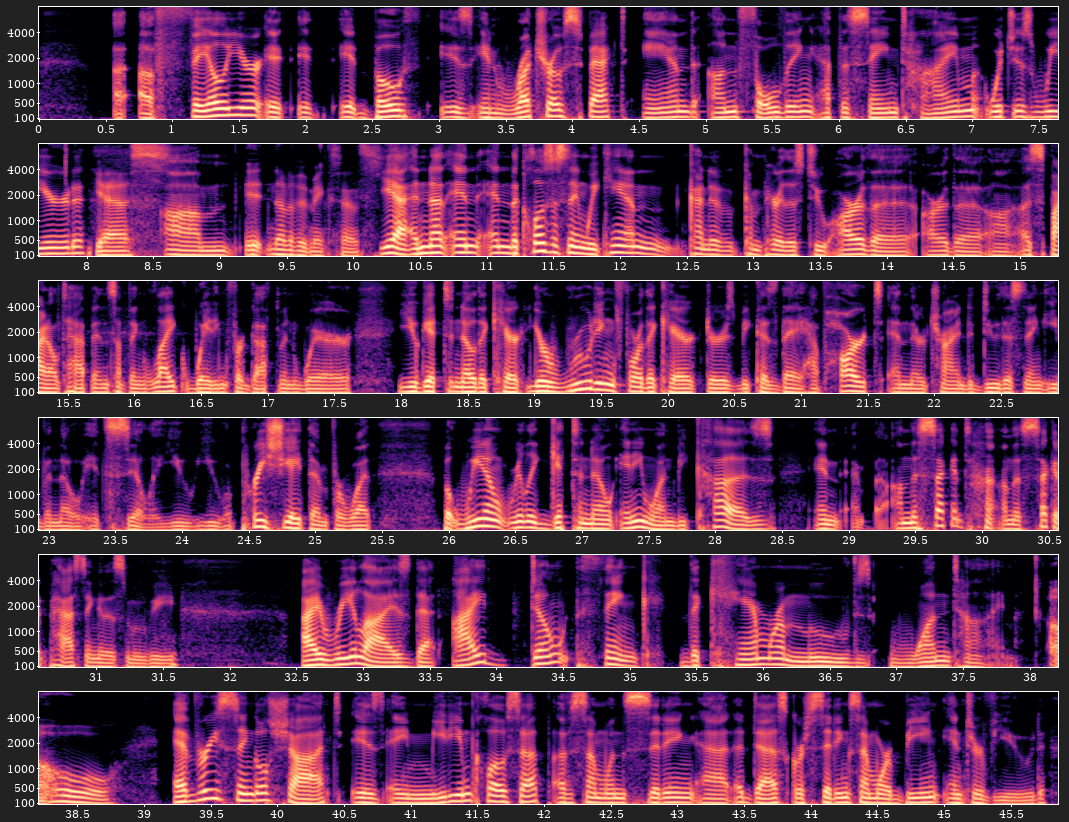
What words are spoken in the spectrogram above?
a, a failure it, it it both is in retrospect and unfolding at the same time which is weird Yes. um it none of it makes sense. yeah, and not, and and the closest thing we can kind of compare this to are the are the uh, a Spinal Tap in something like Waiting for Guffman, where you get to know the character. You're rooting for the characters because they have heart and they're trying to do this thing, even though it's silly. You you appreciate them for what, but we don't really get to know anyone because. And on the second time, on the second passing of this movie, I realized that I don't think the camera moves one time. Oh. Every single shot is a medium close up of someone sitting at a desk or sitting somewhere being interviewed.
